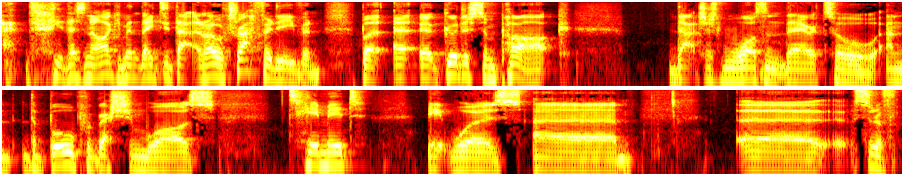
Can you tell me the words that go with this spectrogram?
there's an argument they did that at Old Trafford even, but at, at Goodison Park, that just wasn't there at all. And the ball progression was timid. It was um, uh, sort of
